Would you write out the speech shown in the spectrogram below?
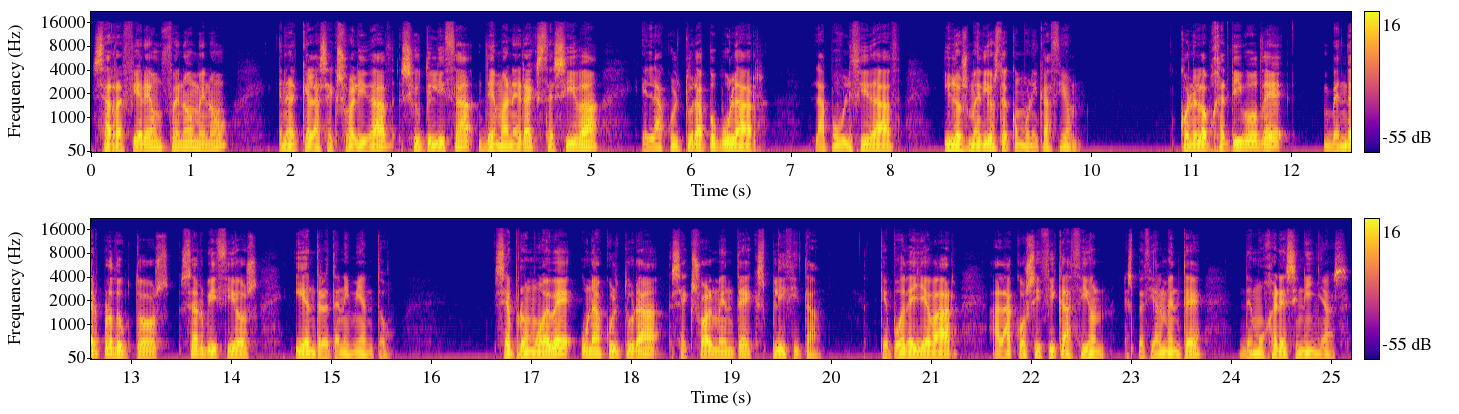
se refiere a un fenómeno en el que la sexualidad se utiliza de manera excesiva en la cultura popular, la publicidad y los medios de comunicación, con el objetivo de vender productos, servicios y entretenimiento. Se promueve una cultura sexualmente explícita, que puede llevar a la cosificación, especialmente de mujeres y niñas,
